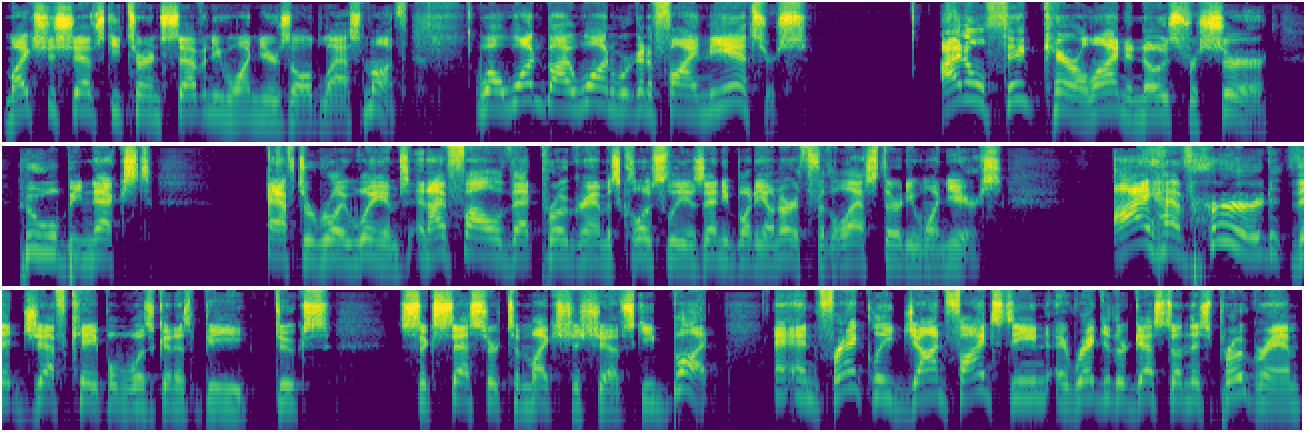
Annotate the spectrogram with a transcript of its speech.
Mike Krzyzewski turned 71 years old last month. Well, one by one, we're going to find the answers. I don't think Carolina knows for sure who will be next after Roy Williams, and I've followed that program as closely as anybody on earth for the last 31 years. I have heard that Jeff Capel was going to be Duke's successor to Mike Krzyzewski. But, and frankly, John Feinstein, a regular guest on this program,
